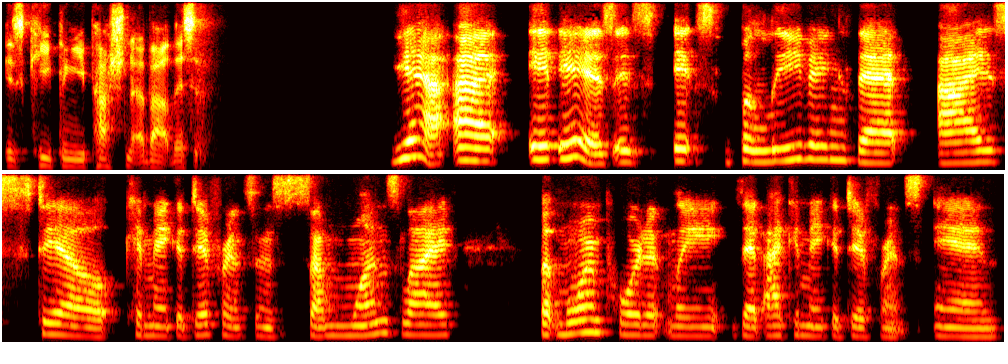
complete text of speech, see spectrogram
is keeping you passionate about this. Yeah, uh, it is. It's it's believing that I still can make a difference in someone's life, but more importantly, that I can make a difference in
